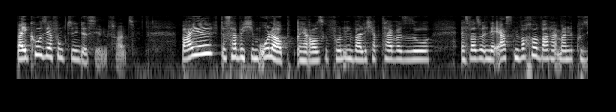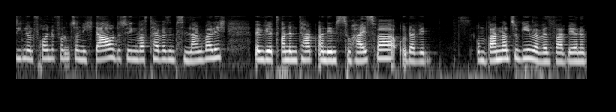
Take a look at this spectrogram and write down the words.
Bei Ecosia funktioniert das jedenfalls. Weil, das habe ich im Urlaub herausgefunden, weil ich habe teilweise so, es war so in der ersten Woche, waren halt meine Cousine und Freunde von uns noch nicht da und deswegen war es teilweise ein bisschen langweilig, wenn wir jetzt an dem Tag, an dem es zu heiß war oder wir um wandern zu gehen, weil es war, wir,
